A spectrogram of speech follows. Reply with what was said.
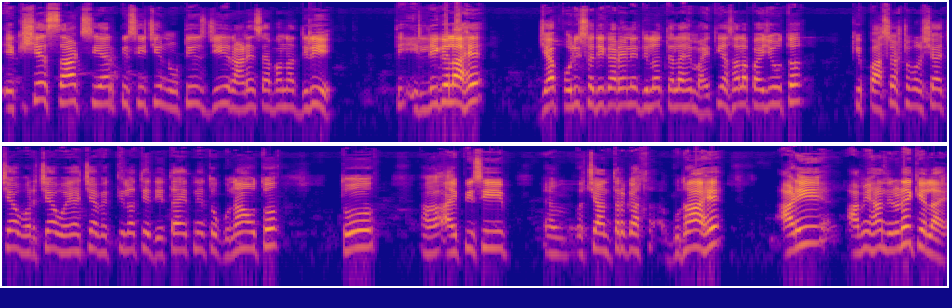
एकशे साठ सीआरपीसीची नोटीस जी राणेसाहेबांना दिली ती इलिगल आहे. ज्या पोलीस अधिकाऱ्याने दिलं त्याला हे माहिती असायला पाहिजे होतं की पासष्ट वर्षाच्या वरच्या वयाच्या व्यक्तीला ते देता येत नाही तो गुन्हा होतो. तो आय पी सी च्या अंतर्गत गुन्हा आहे. आणि आम्ही हा निर्णय केला आहे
